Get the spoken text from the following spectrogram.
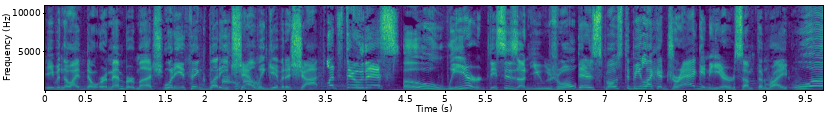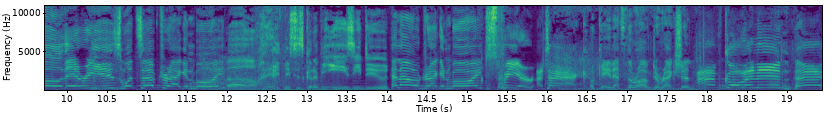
even though I don't remember much. What do you think, buddy? Shall we give it a shot? Let's do this! Oh, weird. This is unusual. There's supposed to be like a dragon here or something, right? Whoa, there he is. What's up, dragon boy? Oh, this is gonna be easy, dude. Hello, dragon boy. Spear, attack! Okay, that's the wrong direction. I'm going in! Hey,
